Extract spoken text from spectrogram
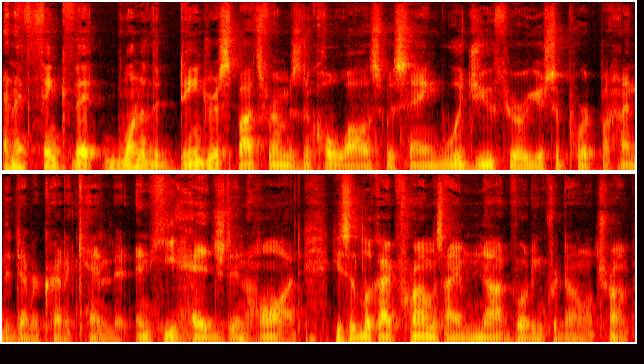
And I think that one of the dangerous spots for him, as Nicolle Wallace was saying, would you throw your support behind the Democratic candidate? And he hedged and hawed. He said, Look, I promise I am not voting for Donald Trump.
